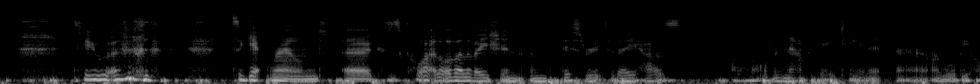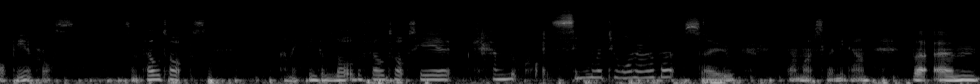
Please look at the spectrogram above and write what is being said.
to um, to get round because uh, there's quite a lot of elevation and this route today has a lot of navigating in it. Uh, I will be hopping across some fell tops and I think a lot of the fell tops here can look quite similar to one another so that might slow me down. But um,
